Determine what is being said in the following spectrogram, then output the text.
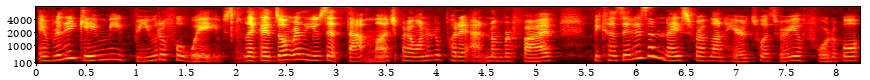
It really gave me beautiful waves. Like I don't really use it that much, but I wanted to put it at number five because it is a nice Revlon hair tool. It's very affordable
